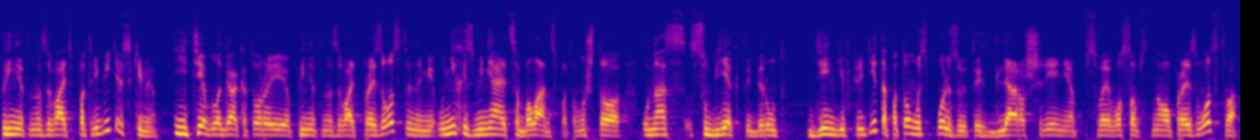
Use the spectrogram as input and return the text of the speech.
принято называть потребительскими, и те блага, которые принято называть производственными, у них изменяется баланс, потому что у нас субъекты берут деньги в кредит, а потом используют их для расширения своего собственного производства,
